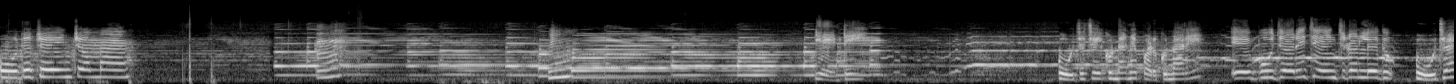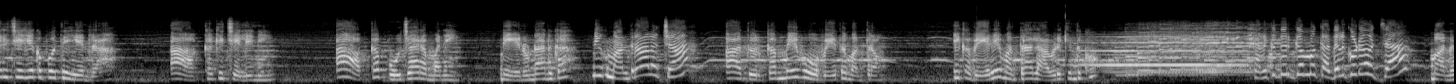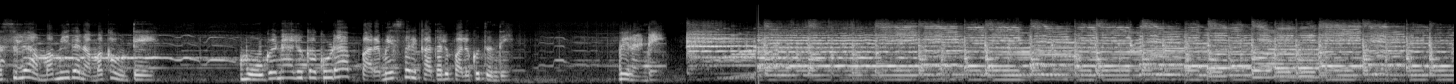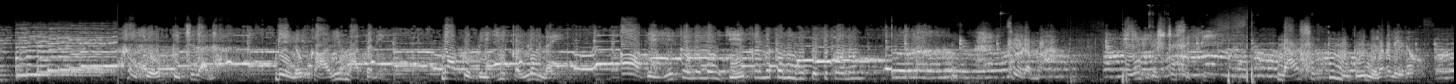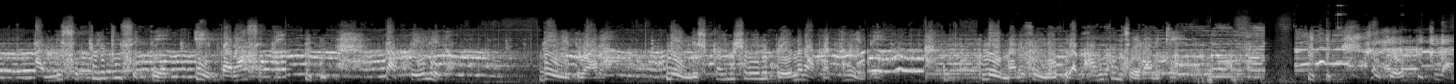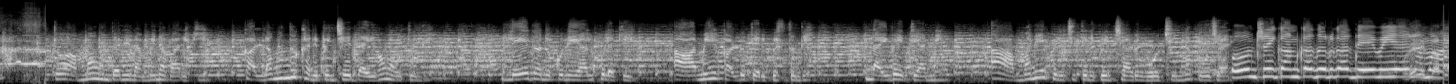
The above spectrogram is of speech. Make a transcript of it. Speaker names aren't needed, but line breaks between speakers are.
పూజ చేయించమ్మా.
ఏంటి? పూజ చేయకుండానే పడుకున్నారే?
ఏ పూజారి చేయించడం లేదు.
పూజారి చెయ్యకపోతే ఏంరా? ఆ అక్కకి చెల్లిని ఆ అక్క పూజారమ్మని. నేనున్నానుగా?
నీకు మంత్రాలు వచ్చా?
ఆ దుర్గమ్మే ఓ వేద మంత్రం ఇక వేరే మంత్రాలు ఆవిడకెందుకు?
కనకదుర్గమ్మ కథలు కూడా వచ్చా?
మనసులో అమ్మ మీద నమ్మకం ఉంటే మూగనాలుక కూడా పరమేశ్వరి కథలు పలుకుతుంది. వినండి. అయ్యో పిచ్చిదానా. నేను కాళీమాతని నాకు వెయ్యి కళ్ళున్నాయి. ఆ వెయ్యి కళ్ళలో ఏ కళ్ళతో నువ్వు పెట్టుకోను? చూడమ్మా ఏ దుష్ట శక్తి నా శక్తి ముందు నిలవలేదు. అన్ని శక్తులకి శక్తి ఈ పరాశక్తి. తప్పే లేదు. దీని ద్వారా నీ నిష్కల్మషమైన ప్రేమ నాకు అర్థమైంది. నీ మనసుని ప్రభావితం చేయడానికి. అయ్యో పిచ్చిదానా. అమ్మ ఉందని నమ్మిన వారికి కళ్ళ ముందు కనిపించే దైవం అవుతుంది. లేదనుకునే అల్పులకి ఆమె కళ్ళు తెరిపిస్తుంది. నైవేద్యాన్ని ఆ అమ్మనే పిలిచి తినిపించాడు ఓ చిన్న పూజారి.
ఓం శ్రీ కనకదుర్గ దేవి నమ.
